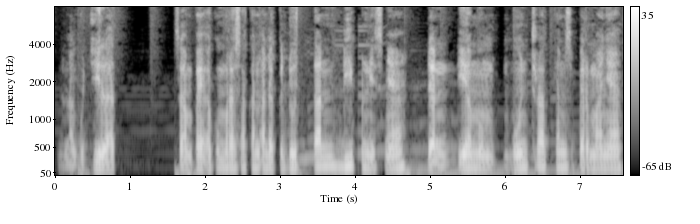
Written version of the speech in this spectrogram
Dan aku jilat sampai aku merasakan ada kedutan di penisnya dan dia memuncratkan spermanya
